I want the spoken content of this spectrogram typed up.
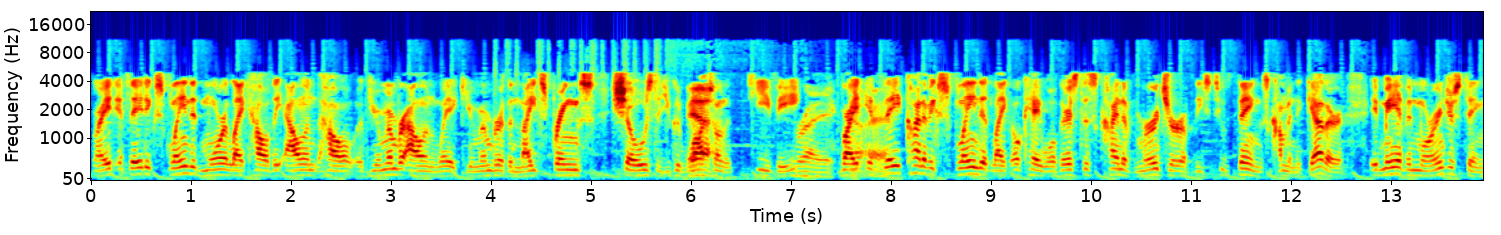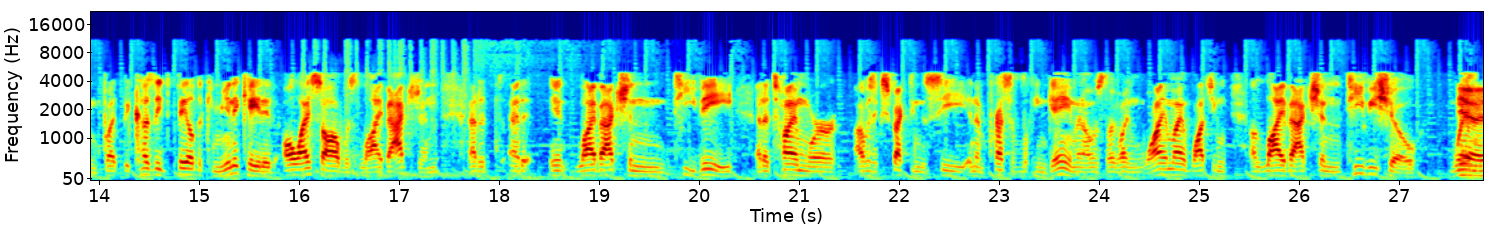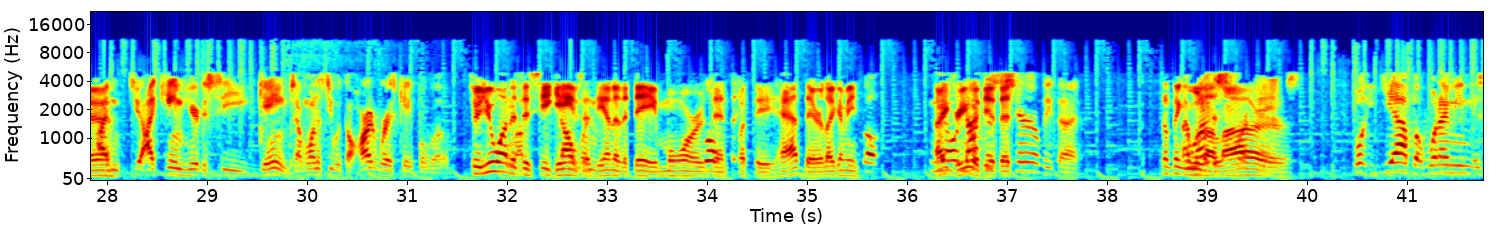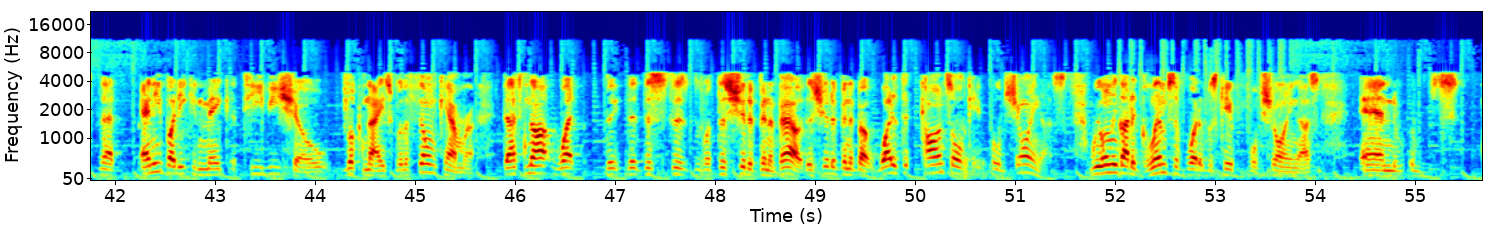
Right? If they'd explained it more like how the Alan, how if you remember Alan Wake, you remember the Night Springs shows that you could watch Yeah. on the TV, Right. right? Yeah, if yeah. they kind of explained it like, okay, well, there's this kind of merger of these two things coming together, it may have been more interesting. But because they failed to communicate it, all I saw was live action at a at a, in live action TV at a time where I was expecting to see an impressive looking game, and I was like, going, why am I watching a live action TV show? When Yeah, yeah. I'm, I came here to see games, I want to see what the hardware is capable of. So you wanted to see games Melvin- at the end of the day more Well- than what they had there. Like, I mean, Well, I no, agree with you that- necessarily that. something ooh la la or. Well, yeah, but what I mean is that anybody can make a TV show look nice with a film camera. That's not what the, the, this, this what this should have been about. This should have been about what is the console capable of showing us. We only got a glimpse of what it was capable of showing us, and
